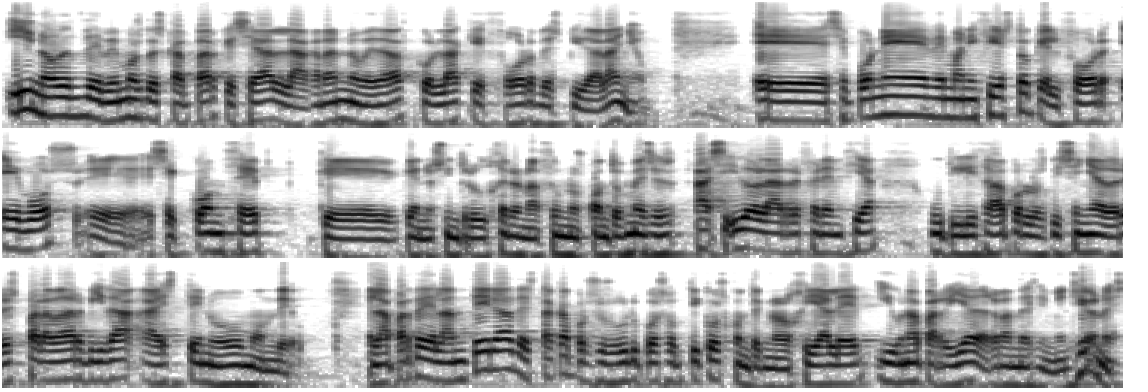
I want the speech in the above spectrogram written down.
y no debemos descartar que sea la gran novedad con la que Ford despida el año. Eh, se pone de manifiesto que el Ford Evos, eh, ese concept que, nos introdujeron hace unos cuantos meses, ha sido la referencia utilizada por los diseñadores para dar vida a este nuevo Mondeo. En la parte delantera destaca por sus grupos ópticos con tecnología LED y una parrilla de grandes dimensiones.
